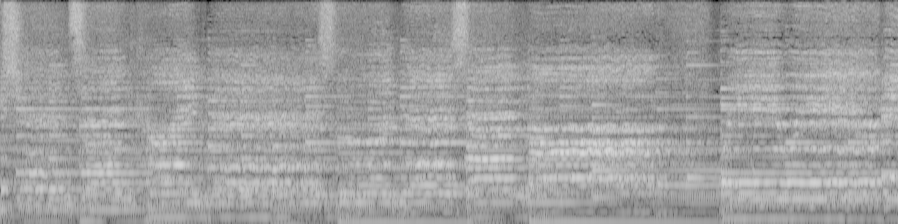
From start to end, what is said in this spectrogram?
patience and kindness, goodness and love. We will be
